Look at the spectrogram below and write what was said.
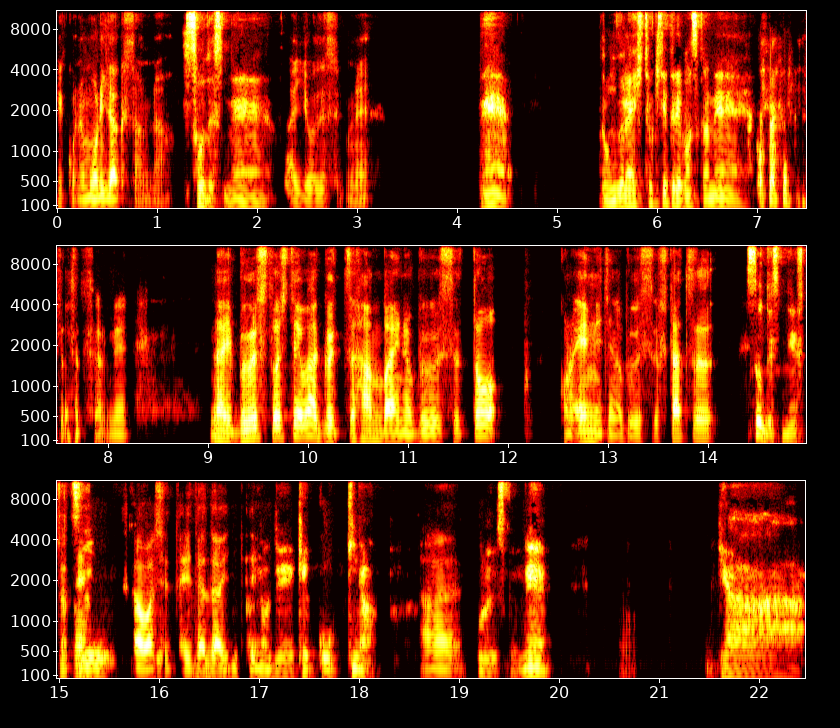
結構ね、盛りだくさんなそうですね。内容ですよね。ね。どんぐらい人来てくれますかね。そうですよね。なブースとしては、グッズ販売のブースと、この縁日のブース、2つそうですね。二つね使わせていただいて、ので、結構大きなはい。ところですけどね。いや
